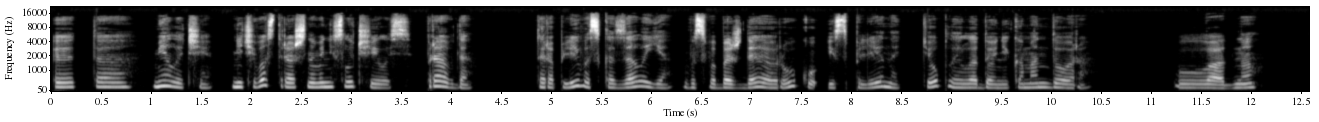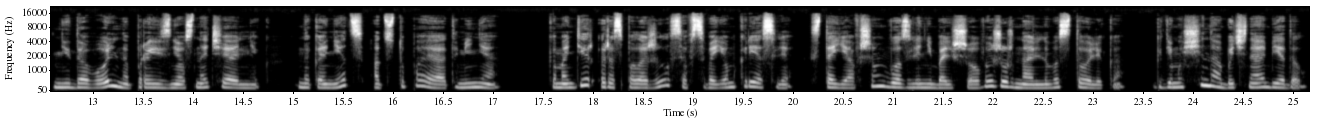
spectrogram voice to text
«Это мелочи. Ничего страшного не случилось. Правда». Торопливо сказала я, высвобождая руку из плена теплой ладони командора. «Ладно», — недовольно произнес начальник, наконец отступая от меня. Командир расположился в своем кресле, стоявшем возле небольшого журнального столика, где мужчина обычно обедал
